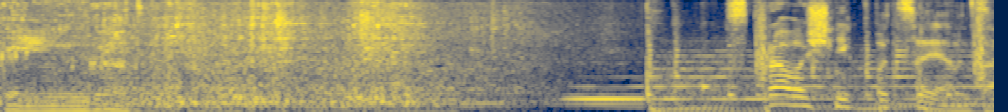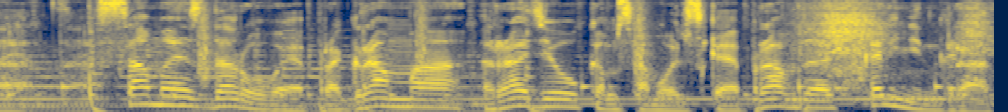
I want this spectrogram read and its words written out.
Калининград. Справочник пациента. Самая здоровая программа «Радио Комсомольская правда. Калининград».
